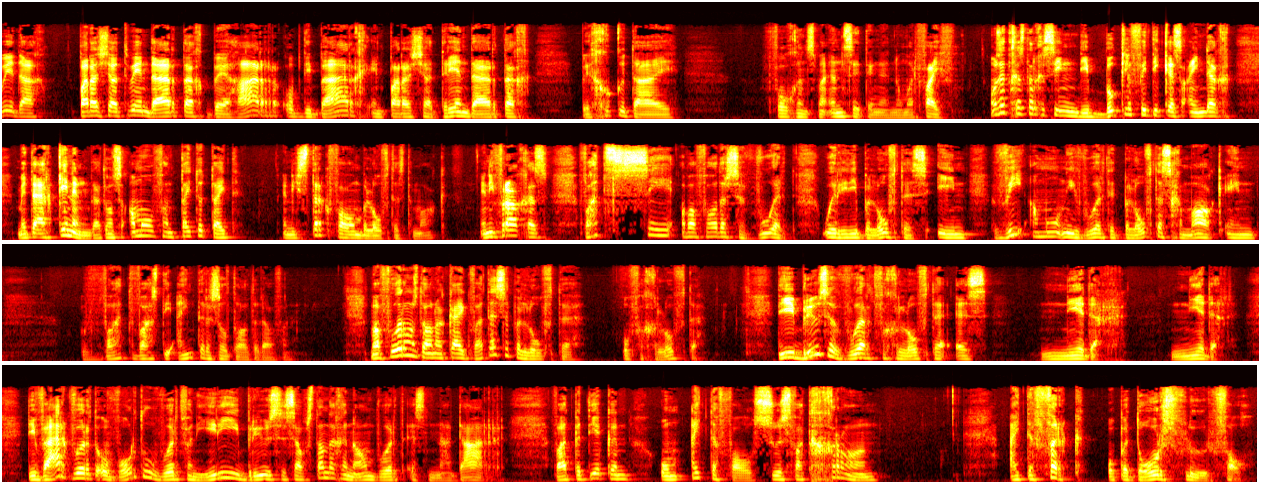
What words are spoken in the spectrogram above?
Goeiedag. Parasha 32 Behar op die berg en Parasha 33 Begukutai volgens my insettinge nommer 5. Ons het gister gesien die boek Levitikus eindig met 'n erkenning dat ons almal van tyd tot tyd in die struik val om beloftes te maak. En die vraag is, wat sê Abba Vader se woord oor hierdie beloftes en wie almal in die woord het beloftes gemaak en wat was die eindresultate daarvan? Maar voor ons daarna kyk, wat is 'n belofte of 'n gelofte? Die Hebreëse woord vir gelofte is neder. Neder. Die werkwoord of wortelwoord van hierdie Hebreëse selfstandige naamwoord is nadar, wat beteken om uit te val soos wat graan uit 'n vurk op 'n dorsvloer val.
